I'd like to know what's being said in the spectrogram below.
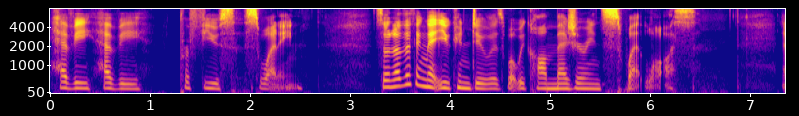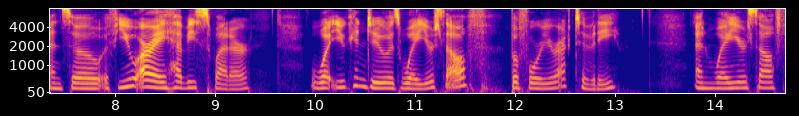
heavy, heavy, profuse sweating. So, another thing that you can do is what we call measuring sweat loss. And so, if you are a heavy sweater, what you can do is weigh yourself before your activity and weigh yourself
